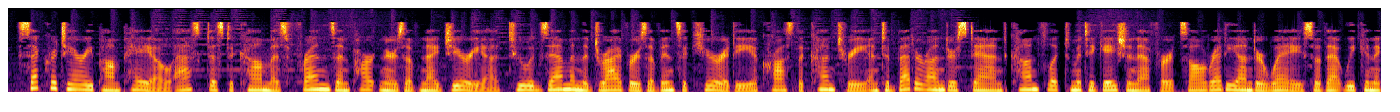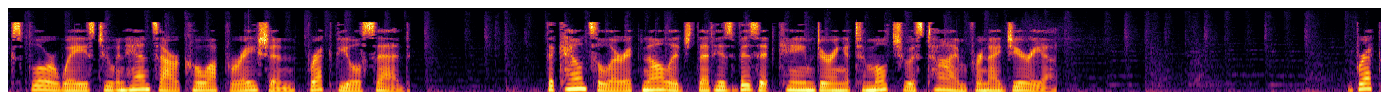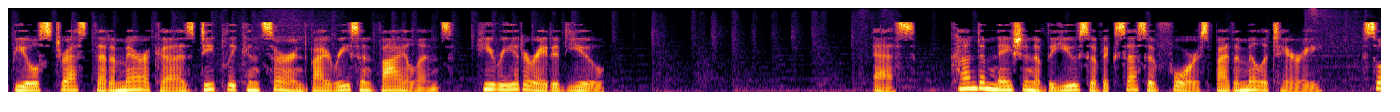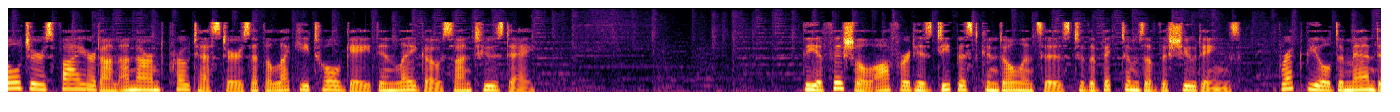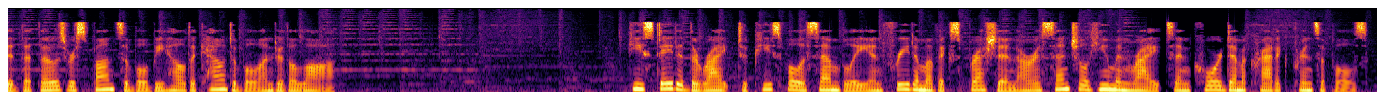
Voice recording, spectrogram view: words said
Secretary Pompeo asked us to come as friends and partners of Nigeria to examine the drivers of insecurity across the country and to better understand conflict mitigation efforts already underway so that we can explore ways to enhance our cooperation, Brechbuhl said. The counselor acknowledged that his visit came during a tumultuous time for Nigeria. Brechbuhl stressed that America is deeply concerned by recent violence. He reiterated U.S. condemnation of the use of excessive force by the military. Soldiers fired on unarmed protesters at the Lekki toll gate in Lagos on Tuesday. The official offered his deepest condolences to the victims of the shootings, Brechbuhl demanded that those responsible be held accountable under the law. He stated the right to peaceful assembly and freedom of expression are essential human rights and core democratic principles.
